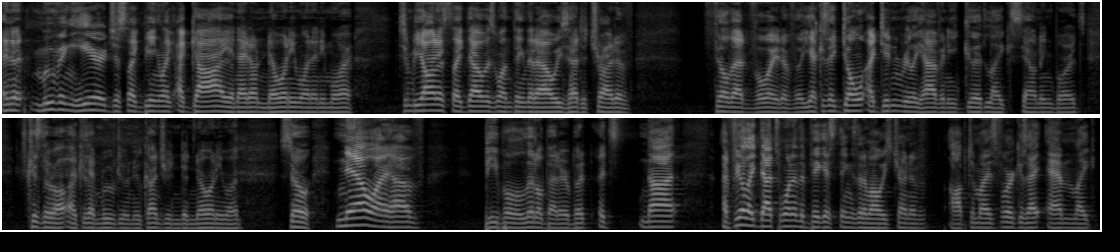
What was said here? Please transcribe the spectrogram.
and it, moving here, just like being like a guy, and I don't know anyone anymore. To be honest, like that was one thing that I always had to try to fill that void of uh, yeah because i don't i didn't really have any good like sounding boards because they're all because i moved to a new country and didn't know anyone so now i have people a little better but it's not i feel like that's one of the biggest things that i'm always trying to optimize for because i am like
